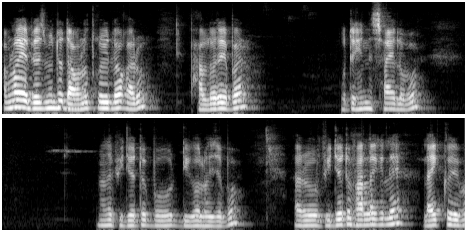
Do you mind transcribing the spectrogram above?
আপোনালোকে এডভাৰ্টাইজমেণ্টটো ডাউনলোড কৰি লওক আৰু ভালদৰে এবাৰ গোটেইখিনি চাই ল'ব। নহ'লে ভিডিঅ'টো বহুত দীঘল হৈ যাব। আৰু ভিডিঅ'টো ভাল লাগিলে লাইক কৰিব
